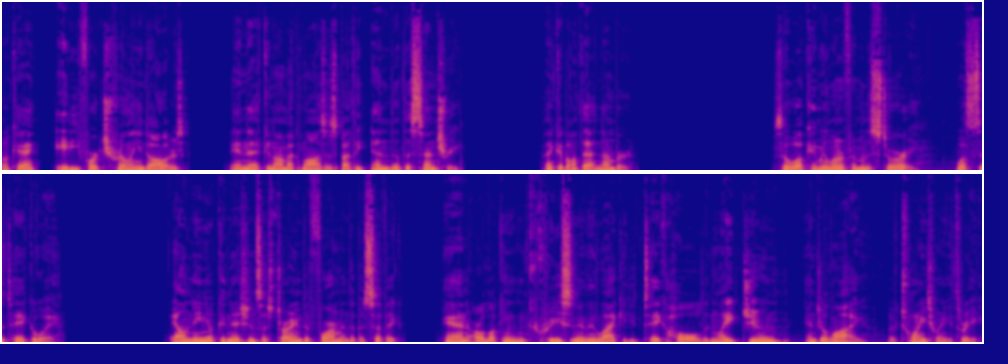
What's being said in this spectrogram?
okay? 84 trillion dollars in economic losses by the end of the century. Think about that number. So what can we learn from the story? What's the takeaway? El Nino conditions are starting to form in the Pacific and are looking increasingly likely to take hold in late June and July of 2023.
